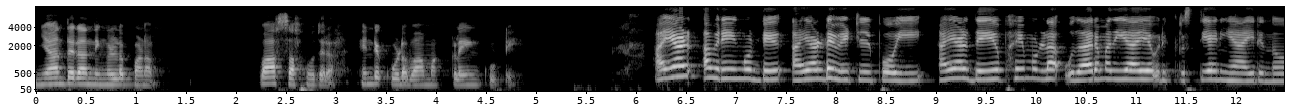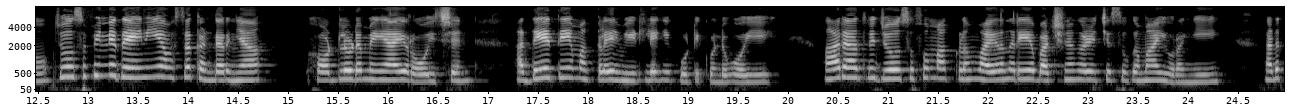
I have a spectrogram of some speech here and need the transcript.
ഞാൻ തരാം നിങ്ങളുടെ പണം. വാ സഹോദര എന്റെ കൂടെ വാ മക്കളെയും കൂട്ടി. അയാൾ അവരെയും കൊണ്ട് അയാളുടെ വീട്ടിൽ പോയി. അയാൾ ദൈവഭയമുള്ള ഉദാരമതിയായ ഒരു ക്രിസ്ത്യാനിയായിരുന്നു. ജോസഫിന്റെ ദയനീയ അവസ്ഥ കണ്ടറിഞ്ഞ ഹോട്ടലുടമയായ റോയിച്ചൻ അദ്ദേഹത്തെയും മക്കളെയും വീട്ടിലേക്ക് കൂട്ടിക്കൊണ്ടുപോയി. ആ രാത്രി ജോസഫും മക്കളും വയറു നിറയെ ഭക്ഷണം കഴിച്ച് സുഖമായി ഉറങ്ങി. അടുത്ത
